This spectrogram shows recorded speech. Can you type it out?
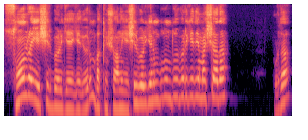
Sonra yeşil bölgeye geliyorum. Bakın şu anda yeşil bölgenin bulunduğu bölgedeyim aşağıda. Burada.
